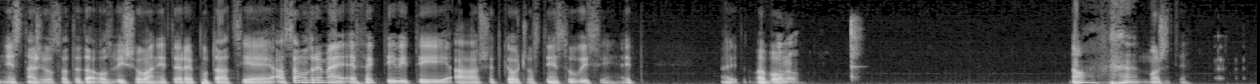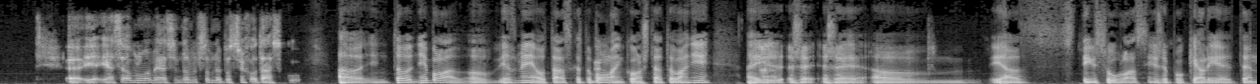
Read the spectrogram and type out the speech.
nesnažil sa teda o zvyšovanie tej reputácie a samozrejme aj efektivity a všetkého, čo s tým súvisí. Hej, hej, lebo... Ano. No, môžete. E, já se omlouvám, já jsem tam v tom nepostřeh otázku. Uh, to nebola uh, viac menej otázka, to bolo len konštatovanie, aj, že, že uh, ja s tým súhlasím, že pokiaľ je ten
